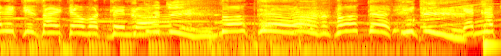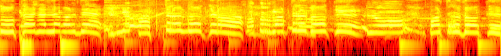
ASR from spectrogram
എനിക്ക് സഹിക്കാൻ പറ്റില്ല? നോക്ക് നോക്ക്. എന്നെ തൂക്കാനല്ല പറഞ്ഞേ. പത്രം നോക്കടാ. പത്രം നോക്ക്. പത്രം നോക്ക്.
